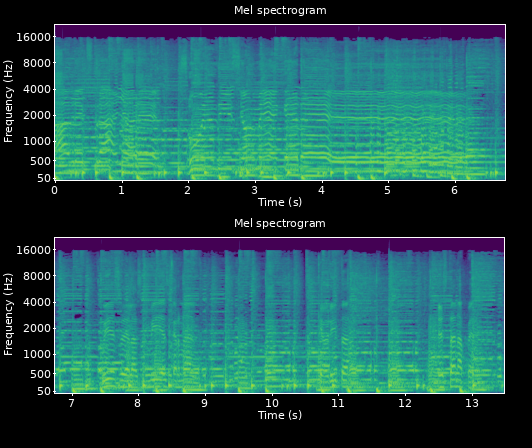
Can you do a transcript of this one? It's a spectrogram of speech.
madre extrañaré, su bendición me quedé. Cuídense de las envidias, carnal. Que ahorita están apenas.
